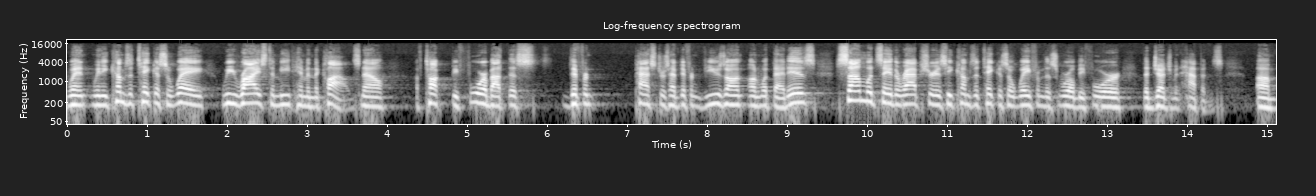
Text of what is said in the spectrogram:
when, when he comes to take us away, we rise to meet him in the clouds. Now, I've talked before about this. Different pastors have different views on, on what that is. Some would say the rapture is he comes to take us away from this world before the judgment happens. Um,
